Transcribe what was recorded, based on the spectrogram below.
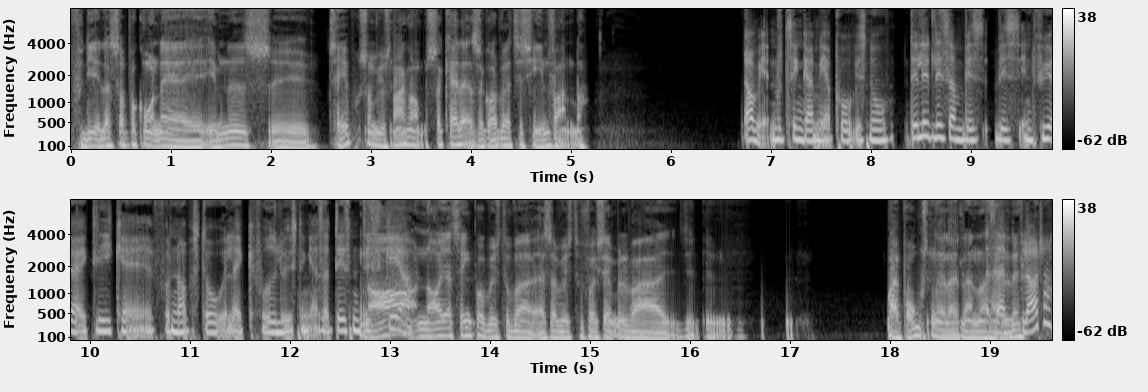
Fordi ellers så på grund af øh, emnets øh, tabu, som vi jo snakker om, så kan det altså godt være til gene for andre. Nå, men nu tænker jeg mere på, hvis nu... Det er lidt ligesom, hvis, hvis en fyr ikke lige kan få den op at stå, eller ikke kan få udløsning. Altså, det er sådan, det nå, sker. Nå, jeg tænkte på, hvis du var, altså hvis du for eksempel var, øh, øh, var i brusen eller et eller andet. Altså, en blotter.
